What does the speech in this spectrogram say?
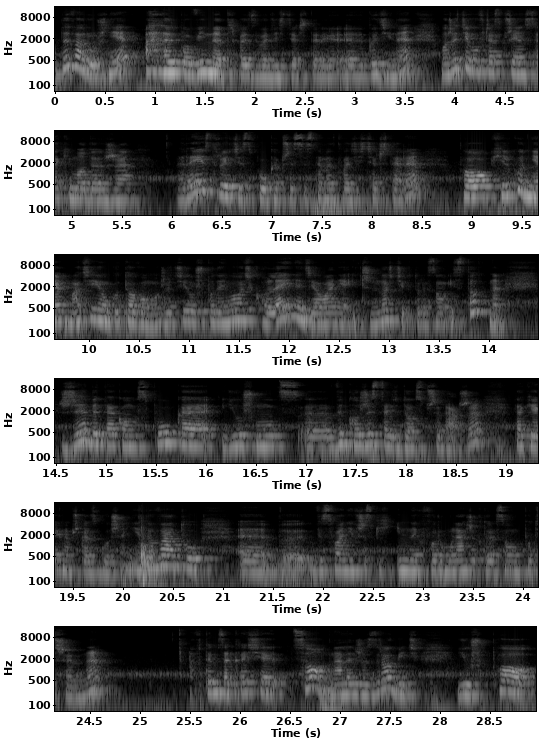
Bywa różnie, ale powinna trwać 24 godziny. Możecie wówczas przyjąć taki model, że rejestrujecie spółkę przez system S24, po kilku dniach macie ją gotową, możecie już podejmować kolejne działania i czynności, które są istotne, żeby taką spółkę już móc wykorzystać do sprzedaży, takie jak na przykład zgłoszenie do VAT-u, wysłanie wszystkich innych formularzy, które są potrzebne. W tym zakresie, co należy zrobić już po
